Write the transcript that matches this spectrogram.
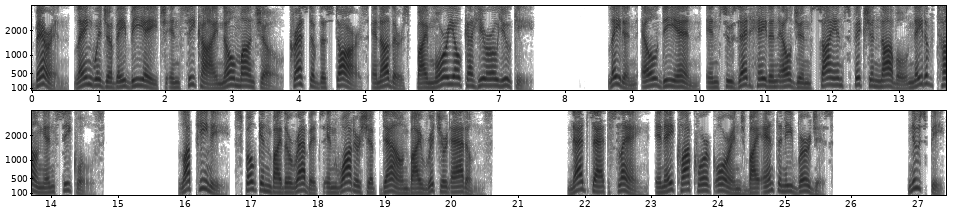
Baron, language of ABH in Seikai no Monshō Crest of the Stars and others, by Morioka Hiroyuki. Láadan LDN, in Suzette Haden Elgin's science fiction novel Native Tongue and Sequels. Lapine, spoken by the rabbits in Watership Down by Richard Adams. Nadsat slang, in A Clockwork Orange by Anthony Burgess, Newspeak,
